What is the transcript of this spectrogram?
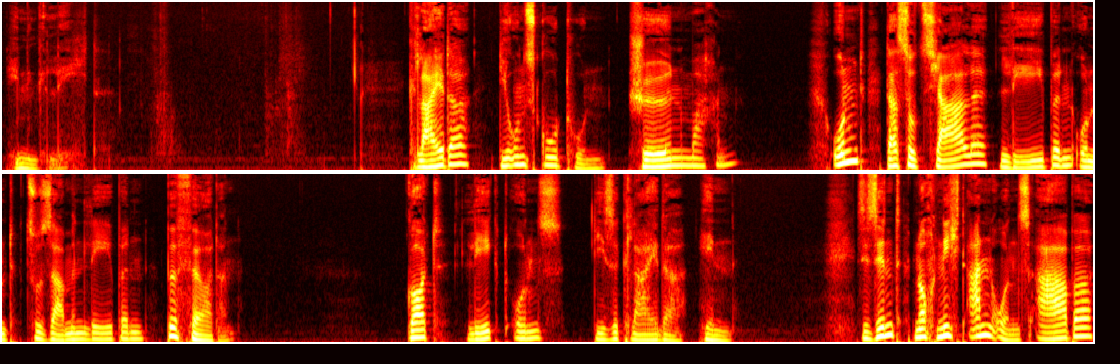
hingelegt. Kleider, die uns gut tun, schön machen und das soziale Leben und Zusammenleben befördern. Gott legt uns diese Kleider hin. Sie sind noch nicht an uns, aber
